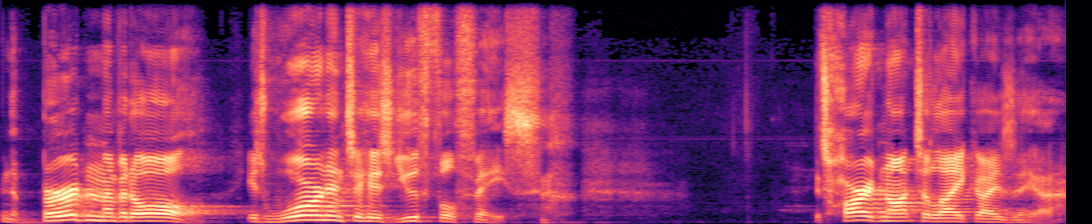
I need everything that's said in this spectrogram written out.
and the burden of it all is worn into his youthful face. It's hard not to like Isaiah.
